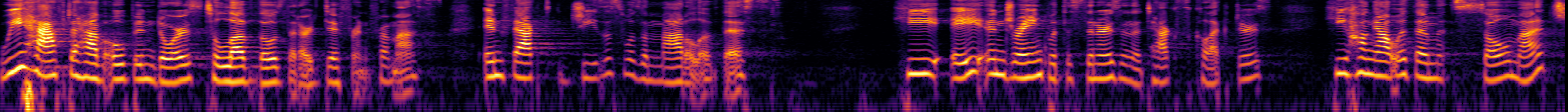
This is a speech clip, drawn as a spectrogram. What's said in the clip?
We have to have open doors to love those that are different from us. In fact, Jesus was a model of this. He ate and drank with the sinners and the tax collectors. He hung out with them so much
